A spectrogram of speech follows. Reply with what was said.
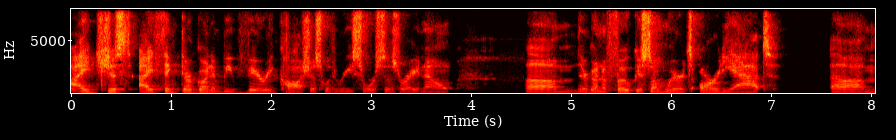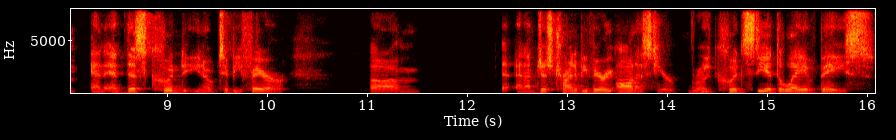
I just I think they're going to be very cautious with resources right now. Um, they're going to focus on where it's already at, um, and and this could you know to be fair, um, and I'm just trying to be very honest here. Right. We could see a delay of base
